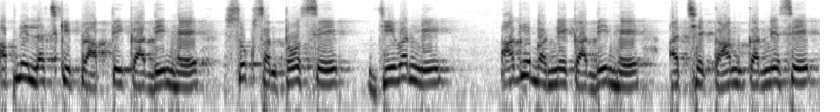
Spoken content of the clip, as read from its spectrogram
अपने लक्ष्य की प्राप्ति का दिन है। सुख संतोष से जीवन में आगे बढ़ने का दिन है। अच्छे काम करने से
